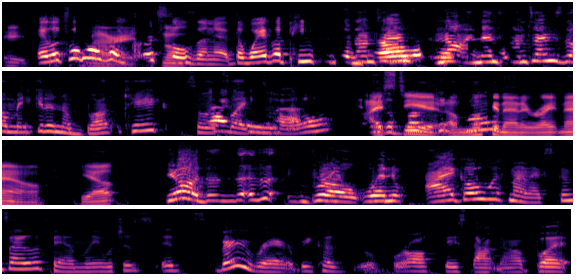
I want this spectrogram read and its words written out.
It, It looks like it has Alright, like so- crystals in it. The way the pieces of sometimes dough look no, and then sometimes they'll make it in a bundt cake, so it's I've like tall. I like a see it. I'm mold. looking at it right now. Yep. Yo, the, the, the- bro, when I go with my Mexican side of the family, which is it's very rare because we're all spaced out now, but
